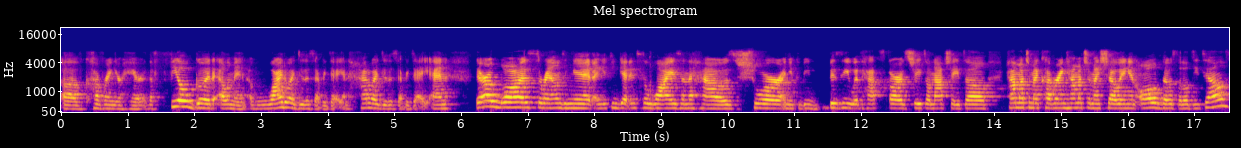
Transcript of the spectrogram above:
of covering your hair, the feel good element of why do I do this every day and how do I do this every day? And there are laws surrounding it, and you can get into the whys and the hows, sure, and you could be busy with hat scars, shaitel, not shades shaitel, how much am I covering, how much am I showing, and all of those little details.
